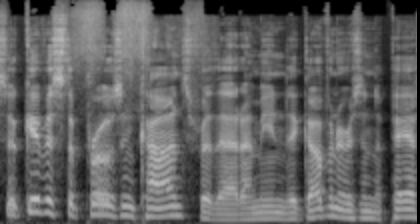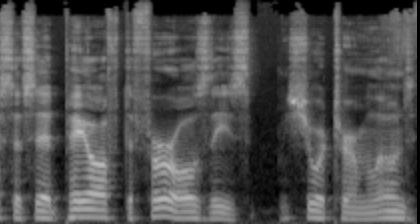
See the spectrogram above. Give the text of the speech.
So give us the pros and cons for that. I mean, the governors in the past have said pay off deferrals, these short-term loans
